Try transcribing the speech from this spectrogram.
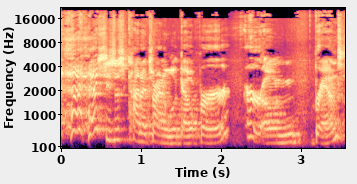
she's just kind of trying to look out for her, her own brand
